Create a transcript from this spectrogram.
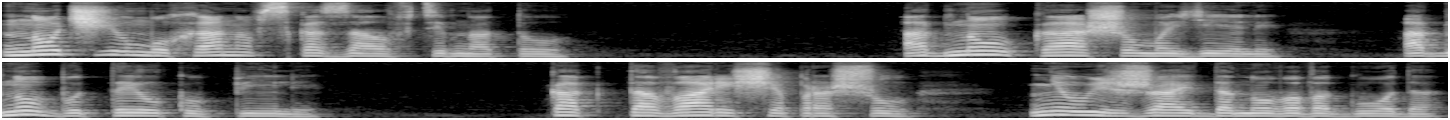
Ночью Муханов сказал в темноту. Одну кашу мы ели, одну бутылку пили. Как товарища прошу, не уезжай до Нового года.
